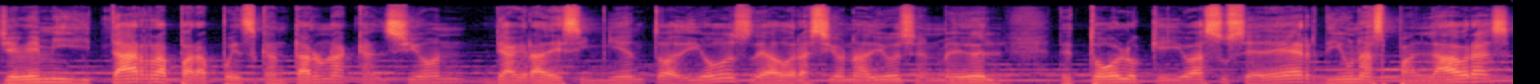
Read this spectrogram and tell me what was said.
Llevé mi guitarra para pues cantar una canción de agradecimiento a Dios, de adoración a Dios en medio de todo lo que iba a suceder. Di unas palabras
